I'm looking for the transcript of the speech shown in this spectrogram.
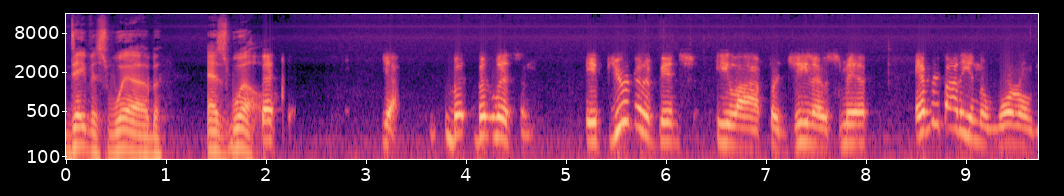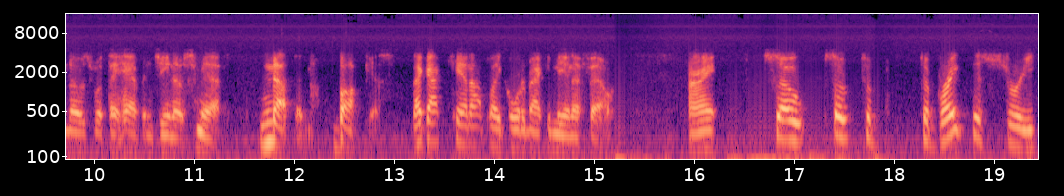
Davis Webb as well. That's yeah. But but listen, if you're going to bench Eli for Geno Smith, everybody in the world knows what they have in Geno Smith. Nothing. Buckus. That guy cannot play quarterback in the NFL. All right. So so to to break this streak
